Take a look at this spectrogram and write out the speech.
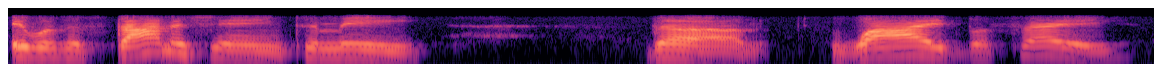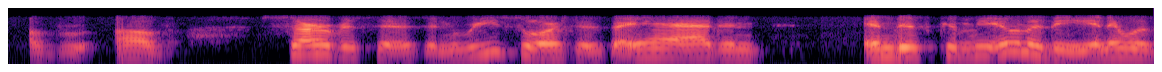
it was astonishing to me the wide buffet of of services and resources they had in in this community, and it was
